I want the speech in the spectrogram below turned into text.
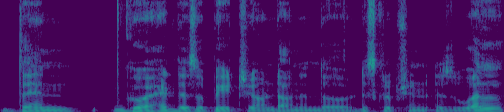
then go ahead. There's a Patreon down in the description as well.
